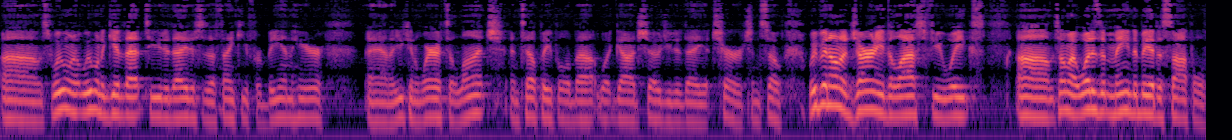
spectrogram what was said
Um, so we want we want to give that to you today, just as a thank you for being here and you can wear it to lunch and tell people about what God showed you today at church. And so we've been on a journey the last few weeks, um, talking about what does it mean to be a disciple.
